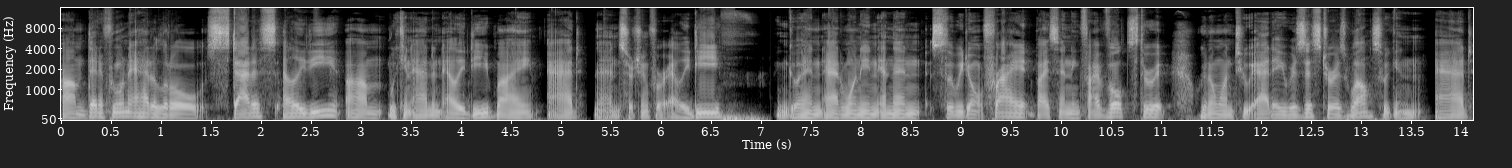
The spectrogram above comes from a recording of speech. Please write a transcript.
Um, then if we want to add a little status LED, um, we can add an LED by add and searching for LED. We can go ahead and add one in and then so that we don't fry it by sending 5 volts through it, we're going to want to add a resistor as well. So we can add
